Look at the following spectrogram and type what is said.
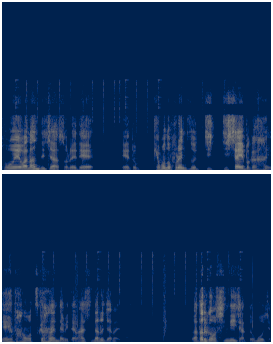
東映はなんでじゃあそれで、えっ、と、獣フレンズの実実写映画化 映画版を作らないんだみたいな話になるじゃない当たるかもしんねえじゃんって思うじゃ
